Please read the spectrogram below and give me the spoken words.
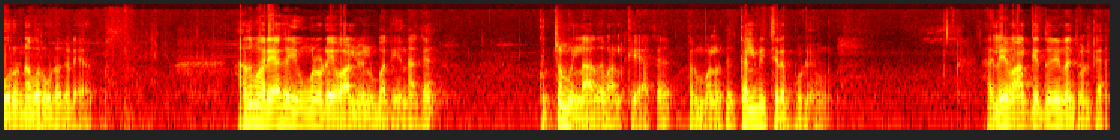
ஒரு நபர் கூட கிடையாது. அது மாதிரியாக இவங்களுடைய வாழ்வியலும் பார்த்தீங்கன்னாக்க குற்றம் இல்லாத வாழ்க்கையாக பெரும்பாலும் இருக்கு. கல்வி சிறப்புடையவங்க அதுலேயே வாழ்க்கை துணை நான் சொல்லிட்டேன்.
